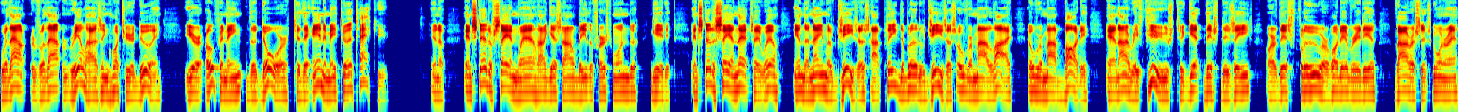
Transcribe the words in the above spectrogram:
without without realizing what you're doing, you're opening the door to the enemy to attack you. You know, instead of saying, "Well, I guess I'll be the first one to get it," instead of saying that, say, "Well, in the name of Jesus, I plead the blood of Jesus over my life, over my body, and I refuse to get this disease or this flu or whatever it is, virus that's going around.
